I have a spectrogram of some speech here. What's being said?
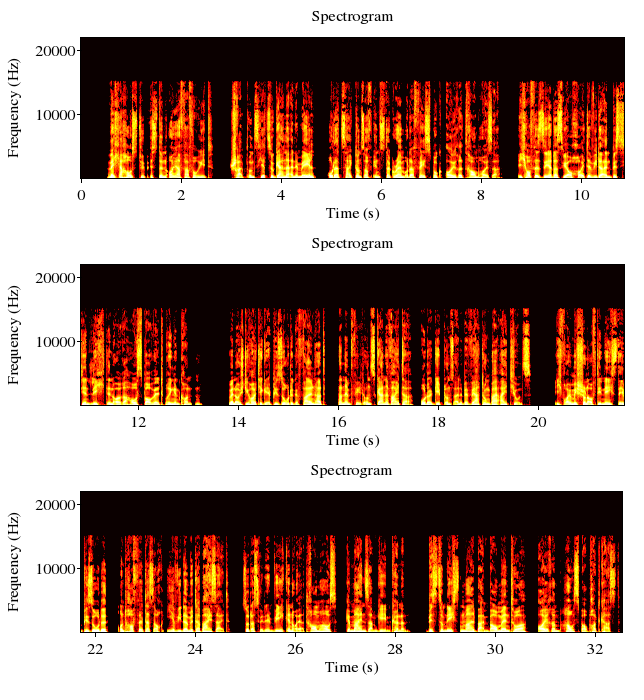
Welcher Haustyp ist denn euer Favorit? Schreibt uns hierzu gerne eine Mail oder zeigt uns auf Instagram oder Facebook eure Traumhäuser. Ich hoffe sehr, dass wir auch heute wieder ein bisschen Licht in eure Hausbauwelt bringen konnten. Wenn euch die heutige Episode gefallen hat, dann empfehlt uns gerne weiter oder gebt uns eine Bewertung bei iTunes. Ich freue mich schon auf die nächste Episode und hoffe, dass auch ihr wieder mit dabei seid, sodass wir den Weg in euer Traumhaus gemeinsam gehen können. Bis zum nächsten Mal beim Baumentor, eurem Hausbau-Podcast.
